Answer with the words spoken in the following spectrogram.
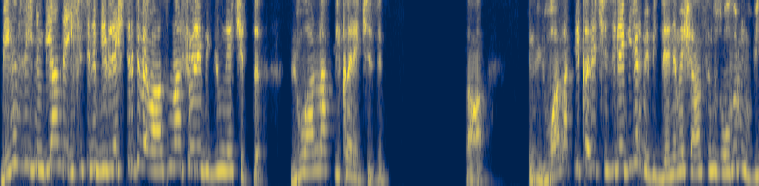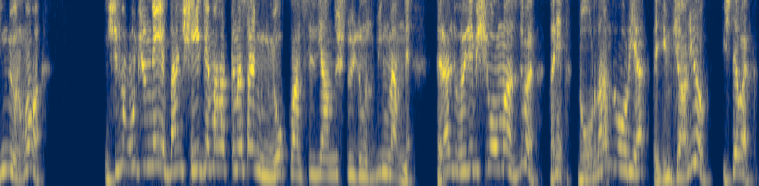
Benim zihnim bir anda ikisini birleştirdi ve ağzımdan şöyle bir cümle çıktı. Yuvarlak bir kare çizin. Tamam. Şimdi yuvarlak bir kare çizilebilir mi? Bir deneme şansınız olur mu bilmiyorum ama Şimdi bu cümleye ben şey deme hakkına sahibim. Yok lan siz yanlış duydunuz bilmem ne. Herhalde öyle bir şey olmaz değil mi? Hani doğrudan doğruya e, imkanı yok. İşte bak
